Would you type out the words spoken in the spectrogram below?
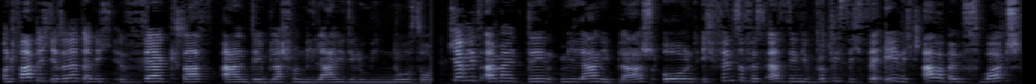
Und farblich erinnert er mich sehr krass an den Blush von Milani de Luminoso. Ich habe jetzt einmal den Milani Blush und ich finde so fürs Erste sehen die wirklich sich sehr ähnlich, aber beim Swatch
